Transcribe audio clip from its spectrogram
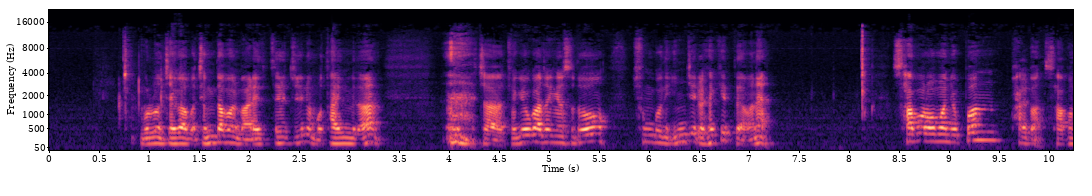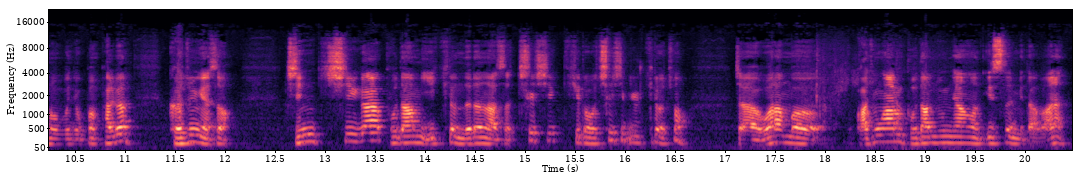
물론 제가 뭐 정답을 말해드리지는 못합니다만 자 조교 과정에서도 충분히 인지를 했기 때문에 4번, 5번, 6번, 8번, 4번, 5번, 6번, 8번 그 중에서 진치가 부담 2kg 늘어나서 70kg, 71kg죠. 자 워낙 뭐 과중한 부담 중량은 있습니다만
